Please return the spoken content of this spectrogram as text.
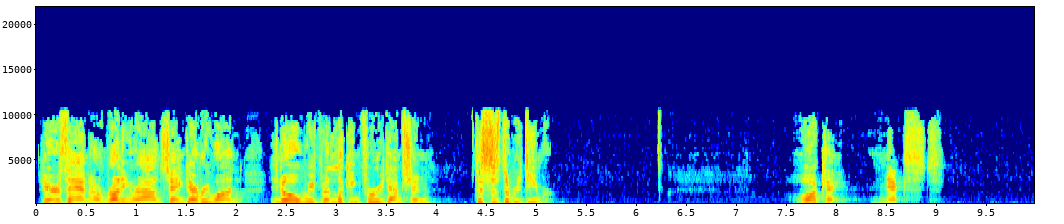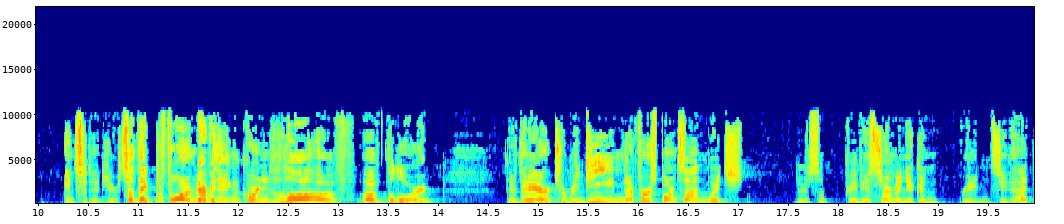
here's Anna running around saying to everyone, You know, we've been looking for redemption. This is the Redeemer. Okay, next incident here. So they performed everything according to the law of, of the Lord. They're there to redeem their firstborn son, which there's a previous sermon you can read and see that.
